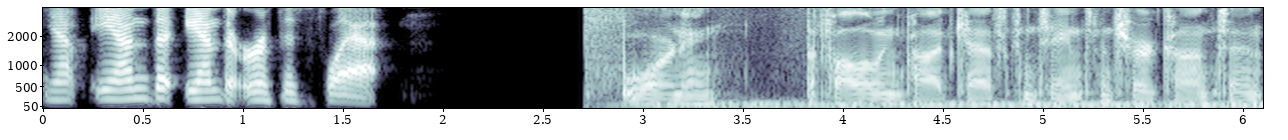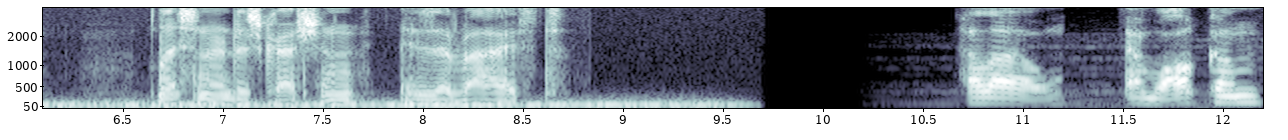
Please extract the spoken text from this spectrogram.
Yep, and the and the Earth is flat. Warning: The following podcast contains mature content. Listener discretion is advised. Hello, and welcome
